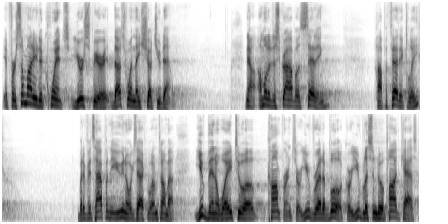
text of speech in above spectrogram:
If for somebody to quench your spirit, that's when they shut you down. Now, I'm going to describe a setting hypothetically, but if it's happened to you, you know exactly what I'm talking about you've been away to a conference or you've read a book or you've listened to a podcast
